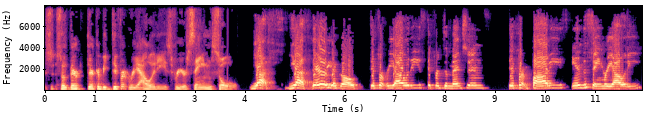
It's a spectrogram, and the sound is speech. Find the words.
so there there could be different realities for your same soul. Yes. Yes. There you go. Different realities, different dimensions, different bodies in the same reality,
